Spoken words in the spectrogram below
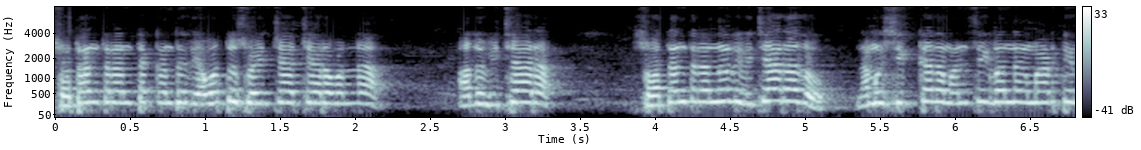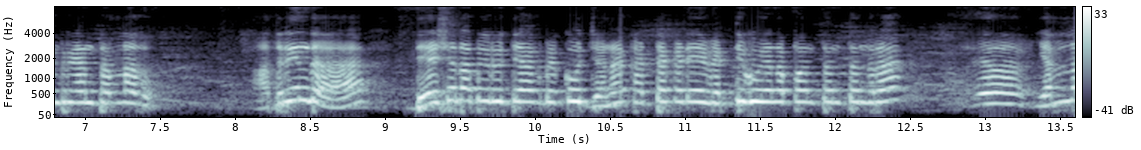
ಸ್ವತಂತ್ರ ಅಂತಕ್ಕಂಥದ್ದು ಯಾವತ್ತೂ ಸ್ವೇಚ್ಛಾಚಾರವಲ್ಲ. ಅದು ವಿಚಾರ. ಸ್ವತಂತ್ರ ಅನ್ನೋದು ವಿಚಾರ ಅದು. ನಮಗೆ ಸಿಕ್ಕದ ಮನಸ್ಸಿಗೆ ಬಂದಂಗೆ ಮಾಡ್ತೀನಿ ರೀ ಅಂತಲ್ಲ ಅದು. ಅದರಿಂದ ದೇಶದ ಅಭಿವೃದ್ಧಿ ಆಗಬೇಕು, ಜನ ಕಟ್ಟ ಕಡೆಯ ವ್ಯಕ್ತಿಗೂ ಏನಪ್ಪ ಅಂತಂತಂದ್ರೆ ಎಲ್ಲ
